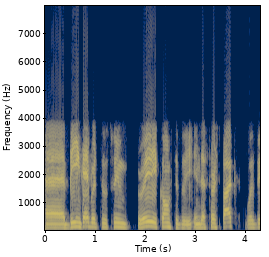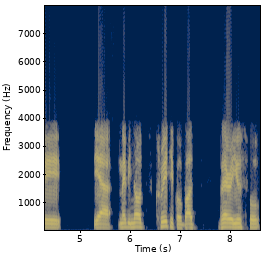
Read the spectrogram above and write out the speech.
uh, being able to swim really comfortably in the first pack will be, yeah, maybe not critical, but very useful.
